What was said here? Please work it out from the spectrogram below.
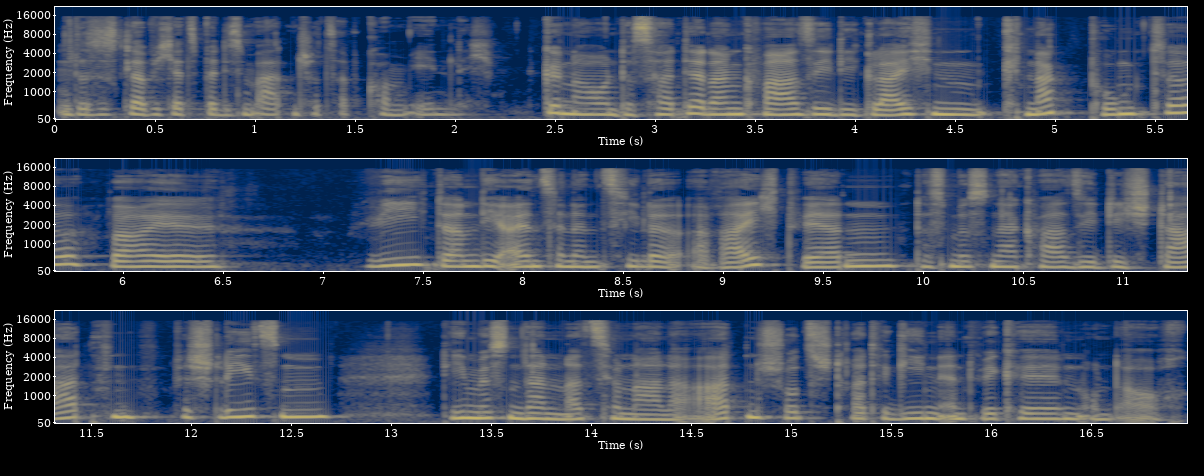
Und das ist, glaube ich, jetzt bei diesem Artenschutzabkommen ähnlich. Genau, und das hat ja dann quasi die gleichen Knackpunkte, weil wie dann die einzelnen Ziele erreicht werden, das müssen ja quasi die Staaten beschließen. Die müssen dann nationale Artenschutzstrategien entwickeln und auch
